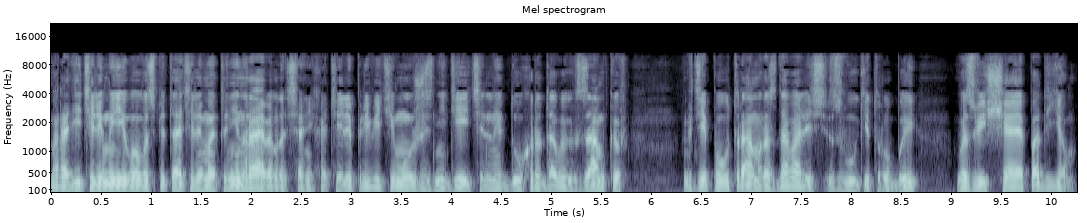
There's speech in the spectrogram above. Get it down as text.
Родителям и его воспитателям это не нравилось, они хотели привить ему жизнедеятельный дух родовых замков, где по утрам раздавались звуки трубы, возвещая подъем.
